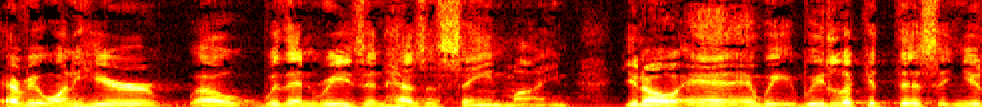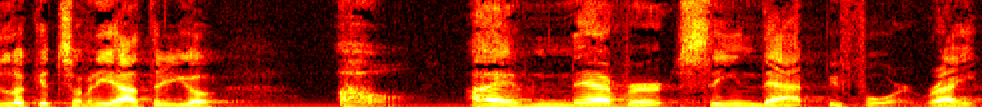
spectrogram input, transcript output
everyone here, well, within reason, has a sane mind. You know, and, and we, we look at this and you look at somebody out there, you go, oh, I have never seen that before, right?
